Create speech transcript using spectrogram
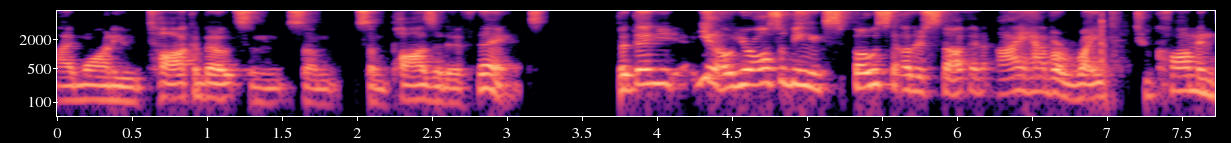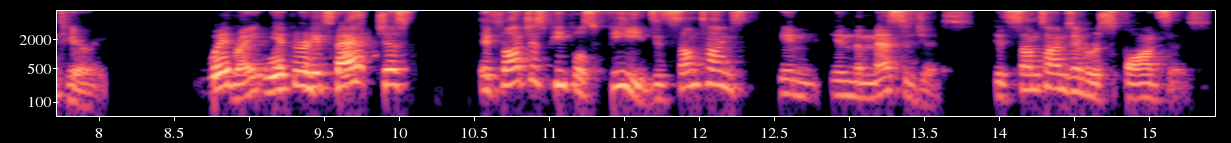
I want to talk about some some some positive things. But then you, you know you're also being exposed to other stuff, and I have a right to commentary. With right, with and, respect, it's not just it's not just people's feeds it's sometimes in in the messages it's sometimes in responses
